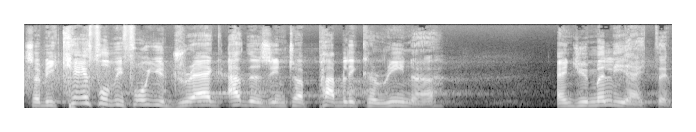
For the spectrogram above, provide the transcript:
So be careful before you drag others into a public arena and humiliate them.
